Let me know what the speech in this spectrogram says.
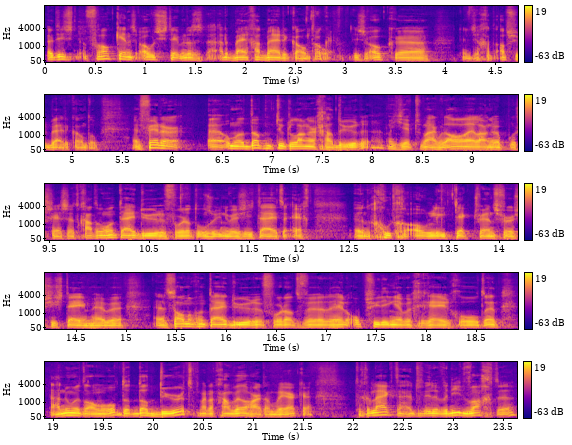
Het is vooral kennis over het systeem. Dat is, gaat beide kanten op. Dus ook, uh, het gaat absoluut beide kanten op. En verder, uh, omdat dat natuurlijk langer gaat duren... want je hebt te maken met allerlei langere processen... het gaat nog een tijd duren voordat onze universiteiten... echt een goed geolied tech transfer systeem hebben. En het zal nog een tijd duren voordat we de hele opswieting hebben geregeld. En, nou, noem het allemaal op. Dat, dat duurt, maar daar gaan we wel hard aan werken. Tegelijkertijd willen we niet wachten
